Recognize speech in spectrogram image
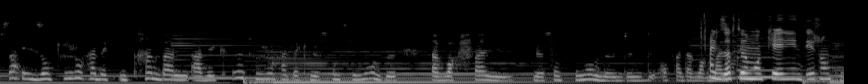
Ça, ils ont toujours, avec, ils trimballent avec eux, toujours avec le sentiment d'avoir failli, le sentiment de, enfin, d'avoir. Exactement, il y a des gens qui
